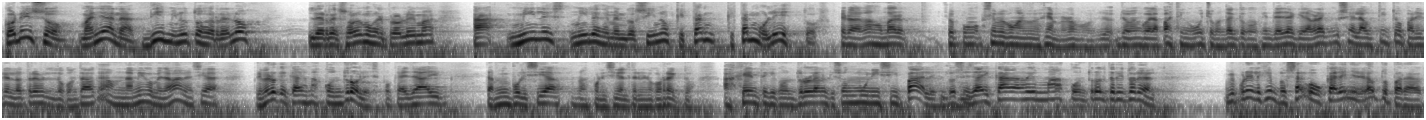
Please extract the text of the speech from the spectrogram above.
Con eso, mañana, 10 minutos de reloj, le resolvemos el problema a miles, miles de mendocinos que están, que están molestos. Pero además, Omar, yo siempre pongo el mismo ejemplo, ¿no? Yo, vengo de La Paz, tengo mucho contacto con gente allá, que la verdad que usa el autito para ir a la otra vez, lo contaba acá, un amigo me llamaba y me decía, primero que cada vez más controles, porque allá hay también policía, no es policía el término correcto, agentes que controlan, que son municipales, entonces ya hay cada vez más control territorial. Me ponía el ejemplo, salgo a buscar leña en el auto para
